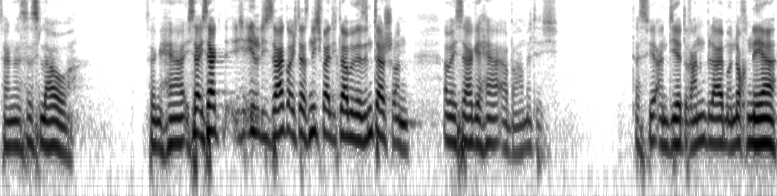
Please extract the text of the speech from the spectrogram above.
Sagen, es ist lau. Sagen, Herr, ich sage ich sag, ich, ich sag euch das nicht, weil ich glaube, wir sind da schon. Aber ich sage, Herr, erbarme dich. Dass wir an dir dranbleiben und noch näher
